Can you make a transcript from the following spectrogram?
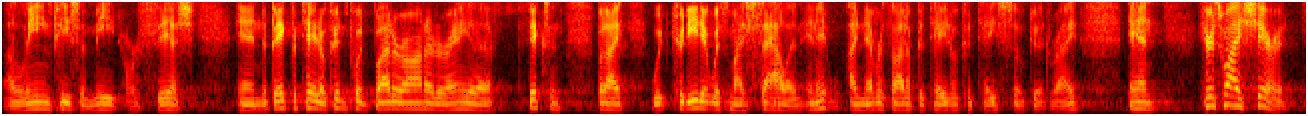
a lean piece of meat or fish. And the baked potato couldn't put butter on it or any of the fixings, but I would, could eat it with my salad. And it, I never thought a potato could taste so good, right? And here's why I share it.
